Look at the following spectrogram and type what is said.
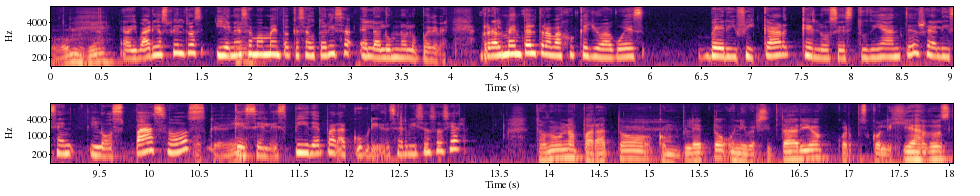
Oh, bien. Hay varios filtros y en ese momento que se autoriza, el alumno lo puede ver. Realmente el trabajo que yo hago es verificar que los estudiantes realicen los pasos que se les pide para cubrir el servicio social todo un aparato completo, universitario, cuerpos colegiados,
